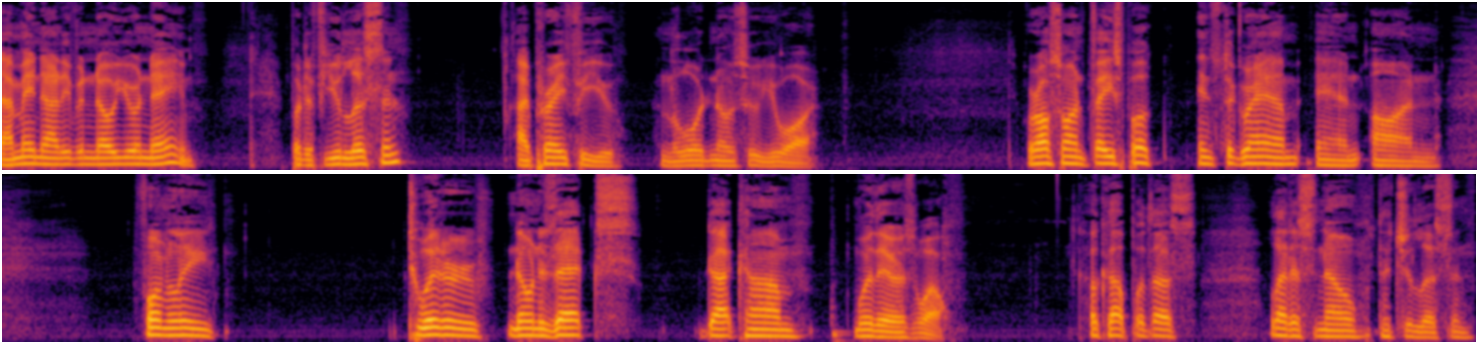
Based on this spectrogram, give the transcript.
I may not even know your name. But if you listen, I pray for you, and the Lord knows who you are. We're also on Facebook, Instagram, and on formerly Twitter, known as X.com. We're there as well. Hook up with us. Let us know that you listen.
